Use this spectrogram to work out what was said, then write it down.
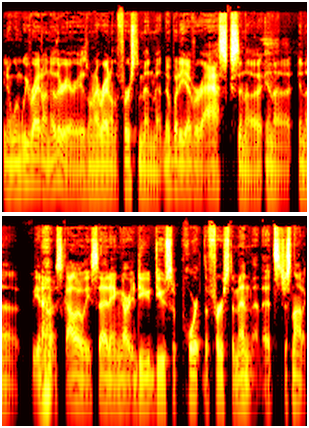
you know when we write on other areas when i write on the first amendment nobody ever asks in a in a in a you know a scholarly setting or do you do you support the first amendment? It's just not a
